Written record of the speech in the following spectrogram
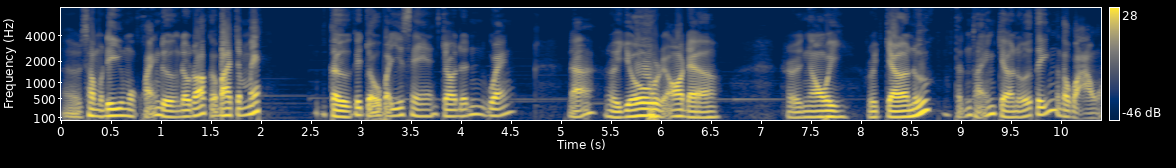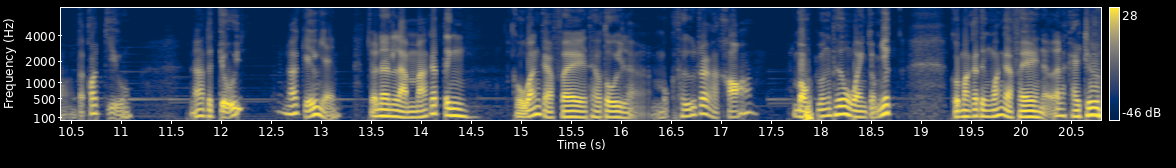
à, xong mà đi một khoảng đường đâu đó cỡ 300 mét từ cái chỗ bãi giữ xe cho đến quán. Đó rồi vô rồi order rồi ngồi rồi chờ nước thỉnh thoảng chờ nửa tiếng người ta vào người ta có chịu. Đó ta chửi nó kiểu vậy. Cho nên làm marketing của quán cà phê theo tôi là một thứ rất là khó một trong những thứ quan trọng nhất của marketing quán cà phê nữa là khai trương.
